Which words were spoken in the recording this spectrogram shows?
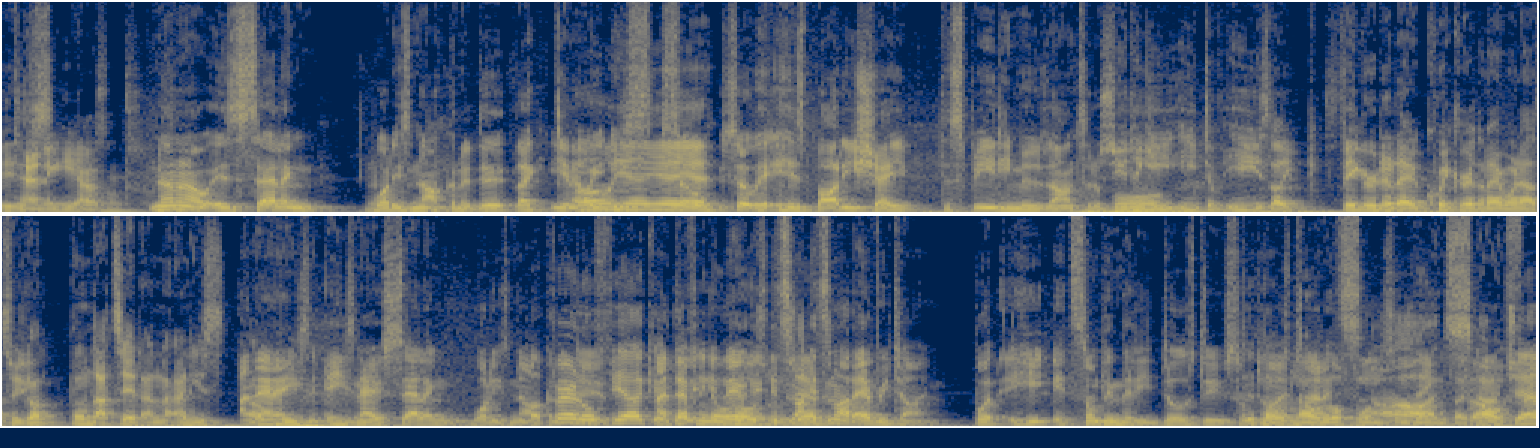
is Pretending he hasn't. no, no, no, is selling what he's not going to do. Like you know, Oh, he's, yeah, yeah, so yeah. so his body shape, the speed he moves onto the ball. So you think he, he he's like figured it out quicker than everyone else? So he's gone, boom, that's it, and and he's and then he's he's now selling what he's not going fair to do. enough, yeah, I definitely know it- those it's ones, not yeah. it's not every time. But he, it's something that he does do sometimes. those no and look ones oh, and things like so that. Yeah,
